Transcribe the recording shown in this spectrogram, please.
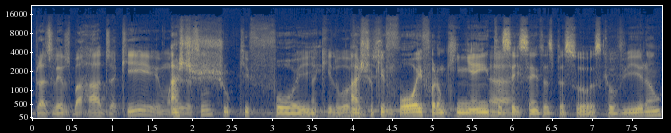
brasileiros barrados aqui, uma coisa assim? Acho que foi. Aquilo houve Acho isso, que foi. Foram 500, Ah. 600 pessoas que ouviram.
